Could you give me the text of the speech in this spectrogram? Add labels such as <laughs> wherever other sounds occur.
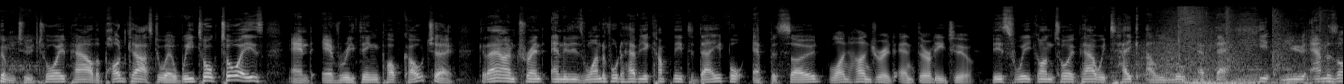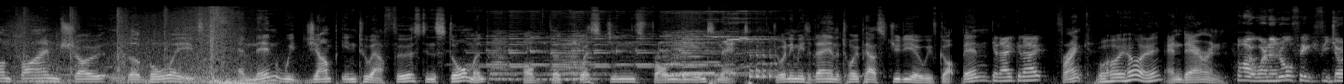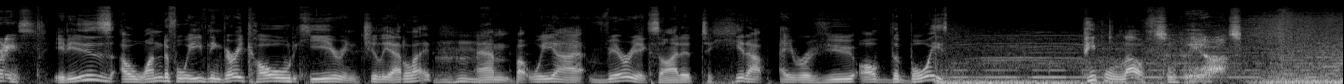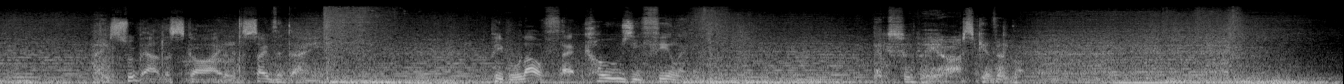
Welcome to Toy Power, the podcast where we talk toys and everything pop culture. G'day, I'm Trent, and it is wonderful to have your company today for episode 132. This week on Toy Power, we take a look at the hit new Amazon Prime show, The Boys. And then we jump into our first installment of the questions from the internet. Joining me today in the Toy Power studio, we've got Ben, G'day, g'day. Frank, Hoy hoy. and Darren. Hi, one and all. Thank you for joining us. It is a wonderful evening, very cold here in chilly Adelaide, um, but we are very excited to hit up a review of The Boys. People love superheroes. They swoop out of the sky and save the day. People love that cozy feeling that superheroes give them.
